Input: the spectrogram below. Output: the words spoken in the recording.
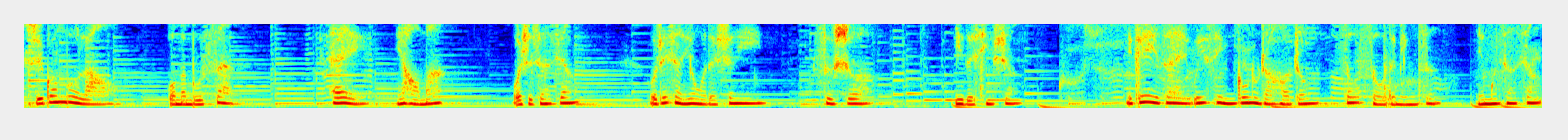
时光不老，我们不散。嘿，你好吗？我是香香。我只想用我的声音诉说你的心声。你可以在微信公众账号中搜索我的名字“柠檬香香”。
